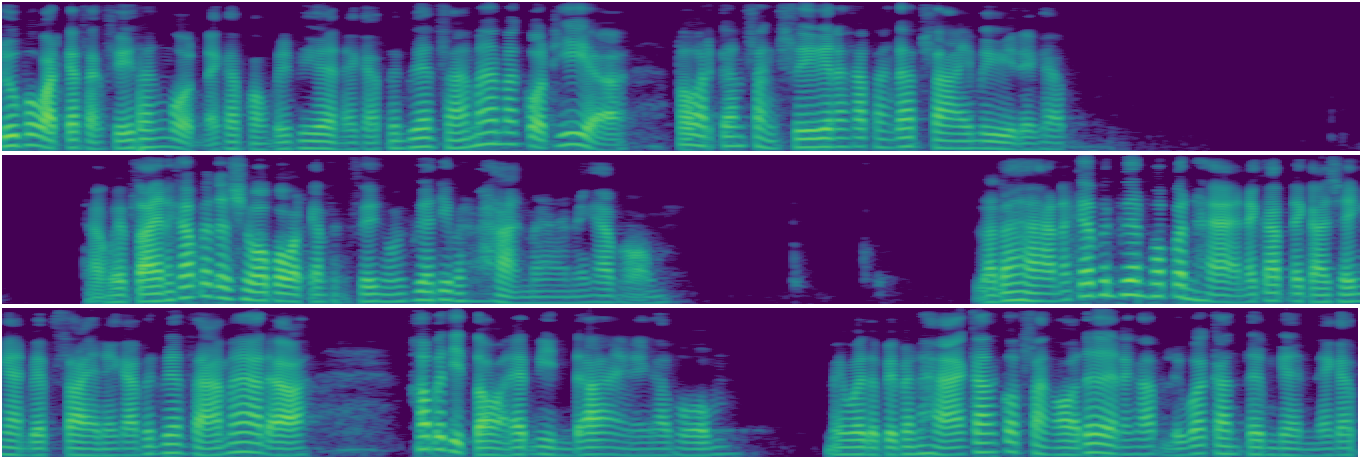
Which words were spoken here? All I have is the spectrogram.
ดูประวัติการสั่งซื้อทั้งหมดนะครับของเพื่อนๆนะครับเพื่อนๆสามารถมากดที่ประวัติการสั่งซื้อนะครับ ทางด้านซ้ายมือนะครับทางเว็บไซต์นะครับก็จะโชว์ประวัติการสั่งซื้อของเพื่อนๆที่ผ่านมานะครับผม และถ้าหากนะครับเพื่อนๆพบปัญหานะครับในการใช้งานเว็บไซต์นะครับเพื่อนๆสามารถเข้าไปติดต่อแอดมินได้นะครับผมไม่ว่าจะเป็นปัญหาการกดสั่งออเดอร์นะครับหรือว่าการเติมเงินนะครับเ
